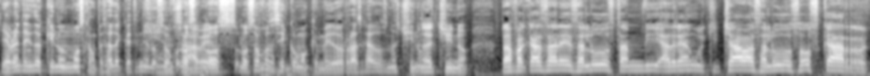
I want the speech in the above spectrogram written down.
Y habrá entendido que Elon Musk, a pesar de que tiene los ¿Quién ojos, los- los ojos así como que medio rasgados, ¿no es chino? No es chino. Rafa Cázares, saludos también. Adrián Wikichava, saludos. Oscar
